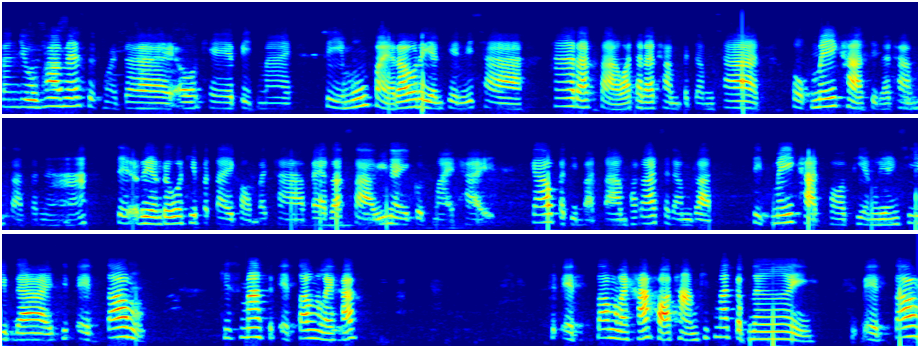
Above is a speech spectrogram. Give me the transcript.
ตันยูพ่อแม่สุดหัวใจ โอเค ปิดไมค์สี่มุ่งฝ่ายเล่าเรียนเพียรวิชาห้ารักษาวัฒนธรรมประจำชาติหกไม่ขาดศีลธรรมศาสนา เจ็ดเรียนรู้อธิปไตยของประชา แปดรักษาวินัยกฎหมายไทยเก้าปฏิบัติตามพระราชดำรัสสิบไม่ขาดพอเพียงเลี้ยงชีพได้สิบเอ็ดต้องคริสต์มาสสิบเอ็ดต้องอะไรคะสิบเอ็ดต้องอะไรคะ ขอถามคริสต์มาสกับเนยสิบเอ็ดต้อง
